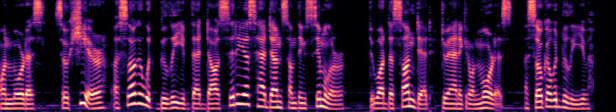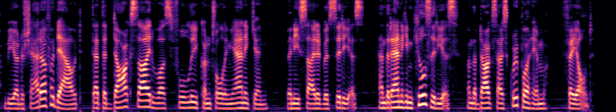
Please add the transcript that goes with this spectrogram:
on Mortis. So here, Ahsoka would believe that Darth Sidious had done something similar to what the Son did to Anakin on Mortis. Ahsoka would believe, beyond a shadow of a doubt, that the dark side was fully controlling Anakin when he sided with Sidious and that Anakin killed Sidious and the dark side's grip on him failed.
